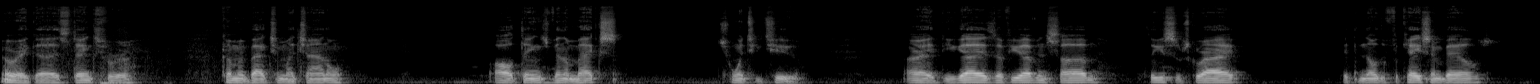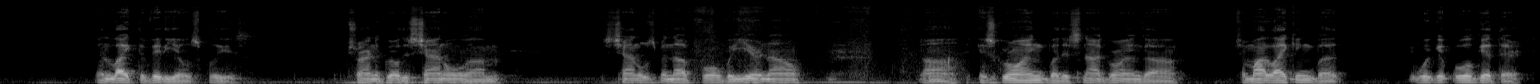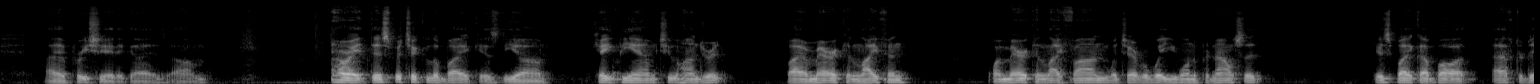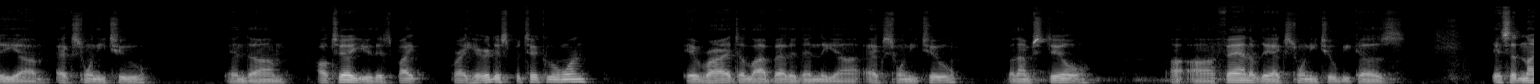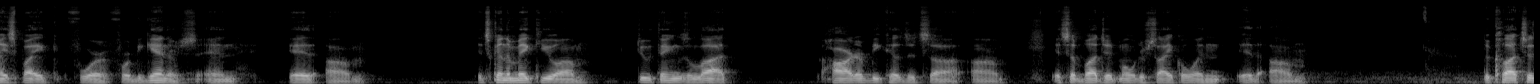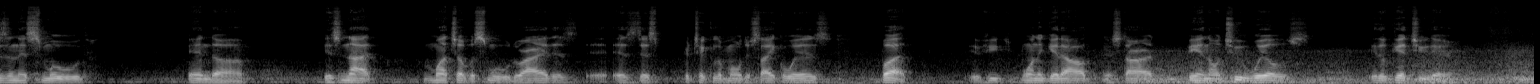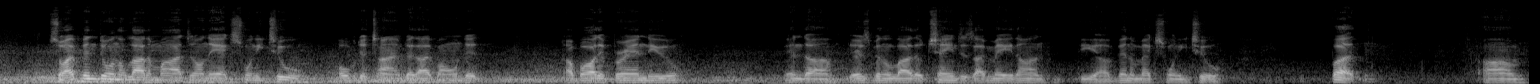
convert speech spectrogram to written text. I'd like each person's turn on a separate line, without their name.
All right, guys. Thanks for coming back to my channel. All things Venom X 22. All right, you guys, if you haven't subbed, please subscribe, hit the notification bells, and like the videos, please. I'm trying to grow this channel. Um, this channel's been up for over a year now. Uh, it's growing, but it's not growing uh, to my liking, but we'll get we'll get there. I appreciate it, guys. Um, all right, this particular bike is the uh, KPM 200 by American Lifin or American Lifan, whichever way you want to pronounce it. This bike I bought after the um, X22, and um, I'll tell you, this bike right here, this particular one, it rides a lot better than the uh, X22, but I'm still a, a fan of the X22 because it's a nice bike for for beginners and it um it's going to make you um do things a lot harder because it's a um it's a budget motorcycle and it um the clutch isn't as smooth and uh it's not much of a smooth ride as as this particular motorcycle is but if you want to get out and start being on two wheels, it'll get you there. So I've been doing a lot of mods on the X22 over the time that I've owned it. I bought it brand new, and uh, there's been a lot of changes I made on the uh, Venom X22. But um,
